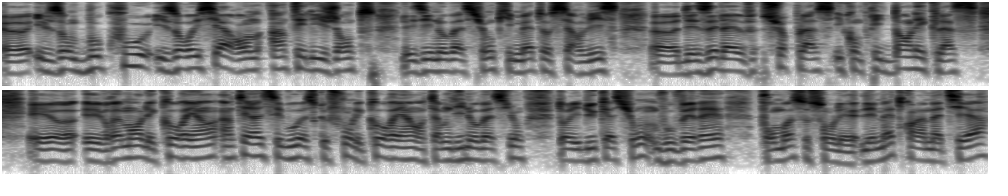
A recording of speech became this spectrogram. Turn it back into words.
Euh, ils ont beaucoup, ils ont réussi à rendre intelligentes les innovations qui mettent au service euh, des élèves sur place, y compris dans les classes. Et, et vraiment, les Coréens, intéressez-vous à ce que font les Coréens en termes d'innovation dans l'éducation. Vous verrez, pour moi, ce sont les, les maîtres en la matière.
